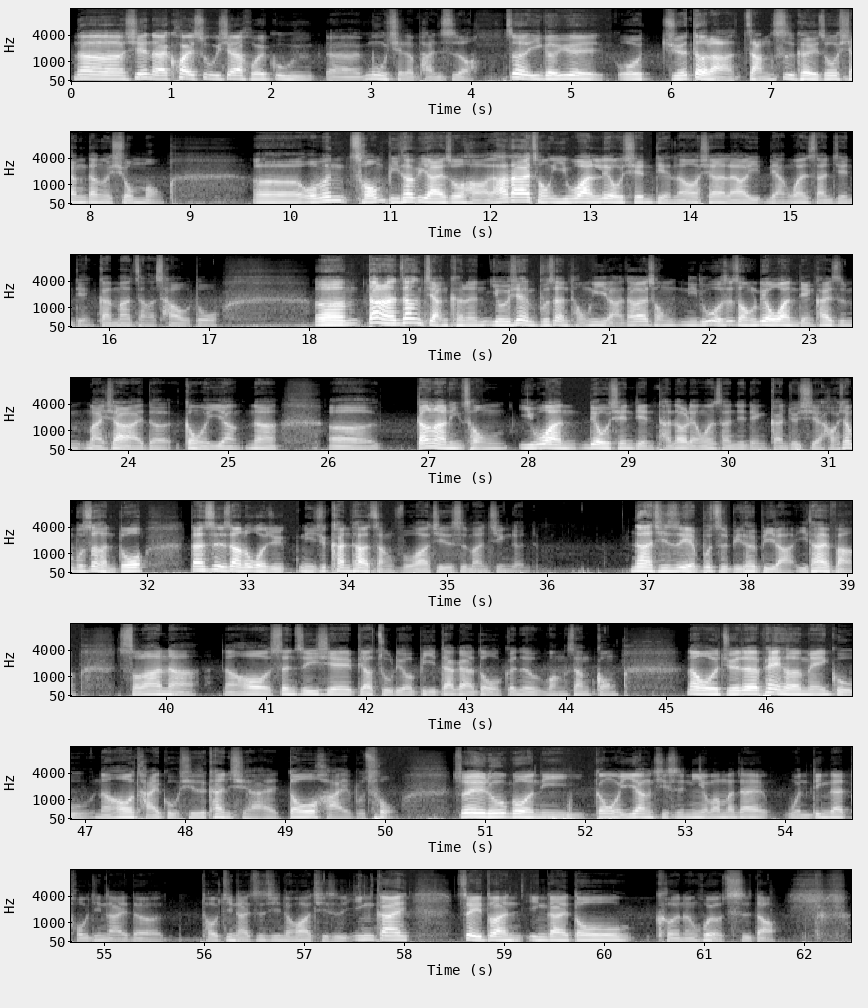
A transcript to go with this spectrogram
那先来快速一下回顾，呃，目前的盘势哦。这一个月，我觉得啦，涨势可以说相当的凶猛。呃，我们从比特币来说好，它大概从一万六千点，然后现在来到两万三千点，干嘛涨得超多？嗯，当然这样讲，可能有一些人不是很同意啦。大概从你如果是从六万点开始买下来的，跟我一样，那呃，当然你从一万六千点谈到两万三千点，感觉起来好像不是很多。但事实上，如果去你去看它的涨幅的话，其实是蛮惊人的。那其实也不止比特币啦，以太坊、Solana，然后甚至一些比较主流币，大概都有跟着往上攻。那我觉得配合美股，然后台股其实看起来都还不错，所以如果你跟我一样，其实你有慢慢在稳定在投进来的投进来资金的话，其实应该这一段应该都可能会有吃到。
